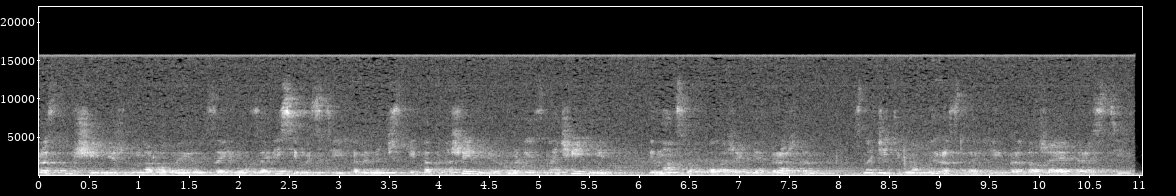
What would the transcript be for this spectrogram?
растущей международной взаимозависимости экономических отношений, роли и значения финансового положения граждан значительно выросла и продолжает расти.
